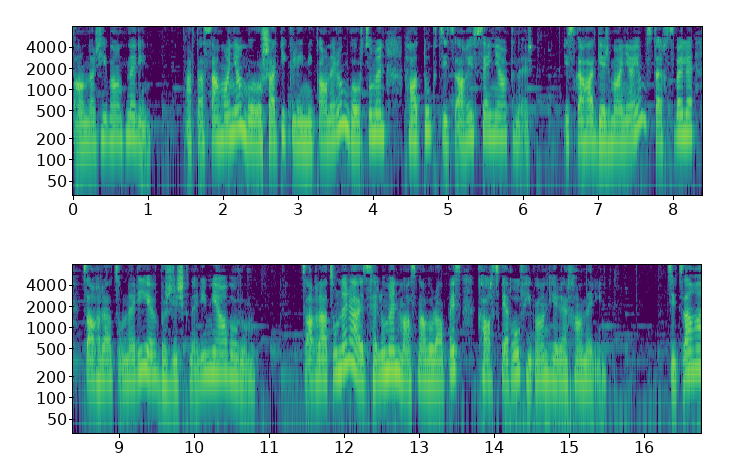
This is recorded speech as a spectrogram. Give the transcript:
ծանր հիվանդներին։ Արտասահմանյան որոշակի կլինիկաներում գործում են հատուկ ծիծաղի սենյակներ։ Իսկ ահա Գերմանիայում ստեղծվել է ծաղրածուների եւ բժիշկների միավորում։ Ծաղրացուները այցելում են մասնավորապես քաղցկեղով հիվանդ երեխաներին։ Ծիծաղը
